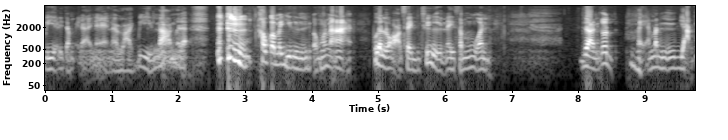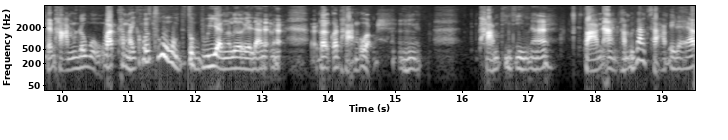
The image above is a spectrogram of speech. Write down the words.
ปีอะไรจำไม่ได้แน่นะหลายปีนานมาแล้วเขาก็มายืนตรงหน้า เพื่อรอเซ็นชื่อในสำนวนอาจารย์ก็ แหมมันอยากจะถามดูว่าทำไมเขาสู้สุดเวียงเลยแล้วนะก็ก็ถามก็บอกถามจริง ๆ นะศาลอ่านคำพิพากษาไปแล้ว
